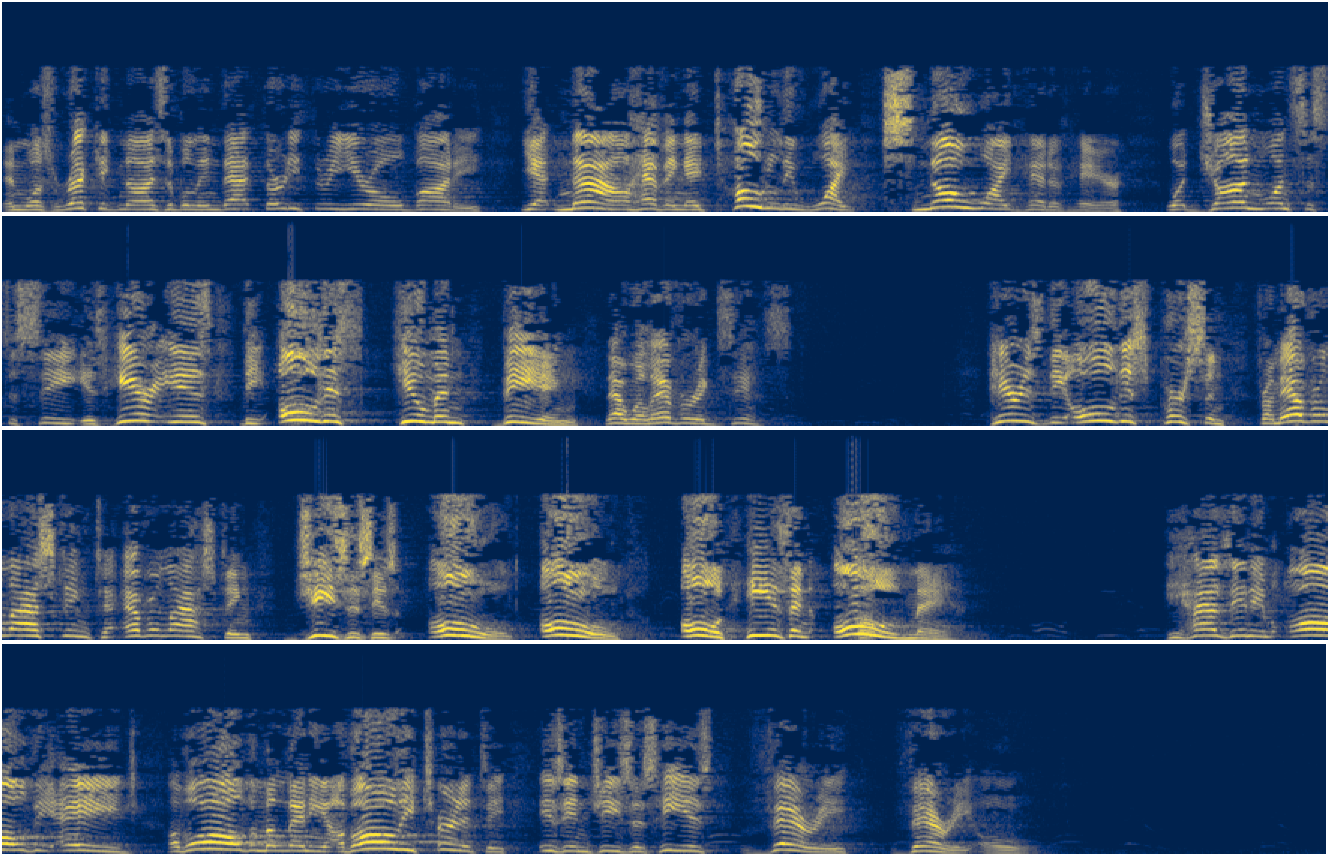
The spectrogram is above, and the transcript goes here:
and was recognizable in that 33 year old body, yet now having a totally white, snow white head of hair, what John wants us to see is here is the oldest human being that will ever exist. Here is the oldest person from everlasting to everlasting. Jesus is old, old, old. He is an old man. He has in him all the age of all the millennia, of all eternity is in Jesus. He is very, very old.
